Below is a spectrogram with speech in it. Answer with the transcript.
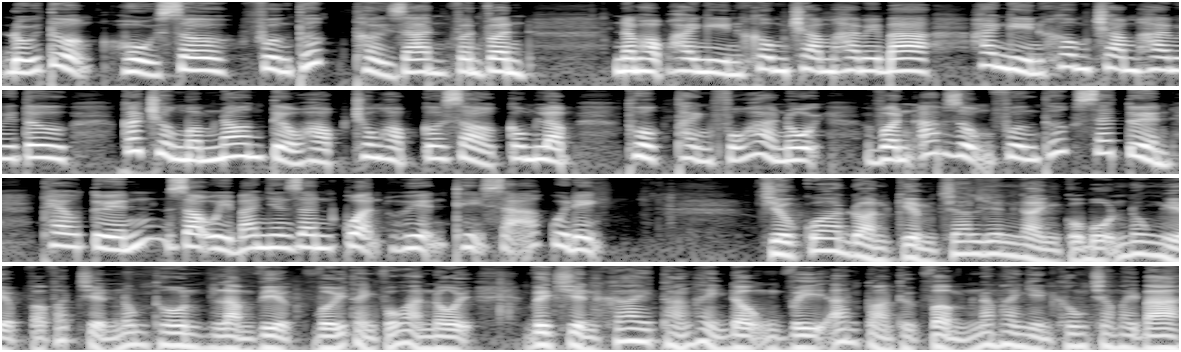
đối tượng, hồ sơ, phương thức, thời gian, vân vân. Năm học 2023-2024, các trường mầm non tiểu học, trung học cơ sở công lập thuộc thành phố Hà Nội vẫn áp dụng phương thức xét tuyển theo tuyến do Ủy ban nhân dân quận, huyện, thị xã quy định. Chiều qua, đoàn kiểm tra liên ngành của Bộ Nông nghiệp và Phát triển Nông thôn làm việc với thành phố Hà Nội về triển khai tháng hành động vì an toàn thực phẩm năm 2023.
